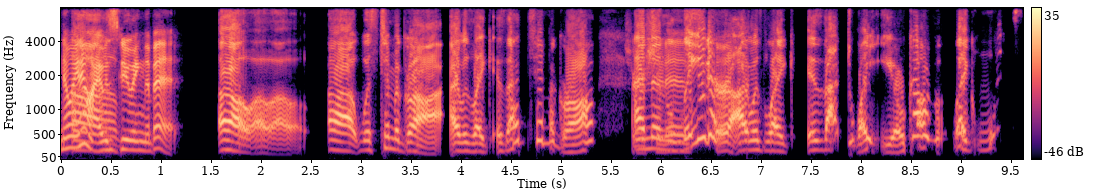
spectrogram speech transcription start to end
No, I know. I was Um, doing the bit. oh, oh, oh. Uh, was Tim McGraw. I was like, is that Tim McGraw? Sure And then is. later I was like, is that Dwight Yoakam? Like, what's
